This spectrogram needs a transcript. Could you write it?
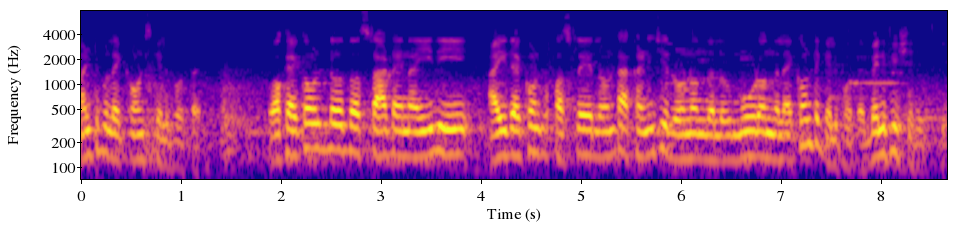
మల్టిపుల్ అకౌంట్స్కి వెళ్ళిపోతాయి. ఒక అకౌంట్తో స్టార్ట్ అయిన ఇది ఐదు అకౌంట్లు ఫస్ట్ లేయర్లో ఉంటే అక్కడి నుంచి రెండు వందలు మూడు వందల అకౌంట్కి వెళ్ళిపోతాయి బెనిఫిషరీస్కి.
